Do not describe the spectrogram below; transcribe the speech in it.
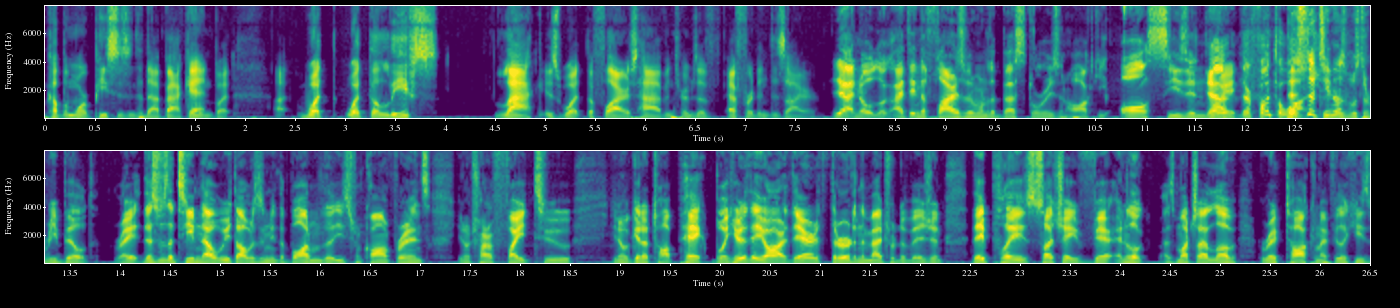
couple more pieces into that back end. But uh, what what the Leafs lack is what the Flyers have in terms of effort and desire. Yeah, no, look, I think the Flyers have been one of the best stories in hockey all season. The Yeah, way- they're fun to watch. This is a team that was supposed to rebuild, right? This was a team that we thought was going to be at the bottom of the Eastern Conference, you know, trying to fight to, you know, get a top pick. But here they are. They're third in the Metro Division. They play such a very, and look, as much as I love Rick Tocchet, I feel like he's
